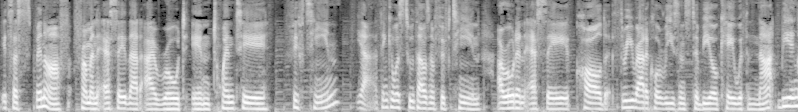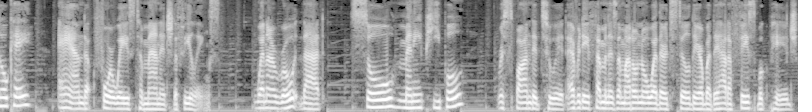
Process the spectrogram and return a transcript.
it's a spinoff from an essay that I wrote in 2015. Yeah, I think it was 2015. I wrote an essay called Three Radical Reasons to Be Okay with Not Being Okay and Four Ways to Manage the Feelings. When I wrote that, so many people responded to it. Everyday Feminism, I don't know whether it's still there, but they had a Facebook page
